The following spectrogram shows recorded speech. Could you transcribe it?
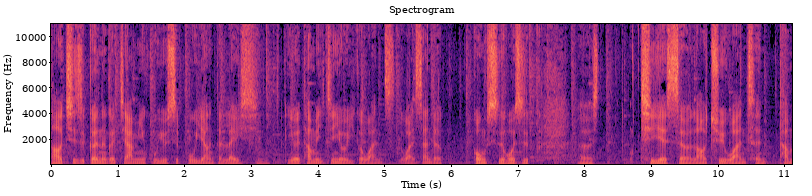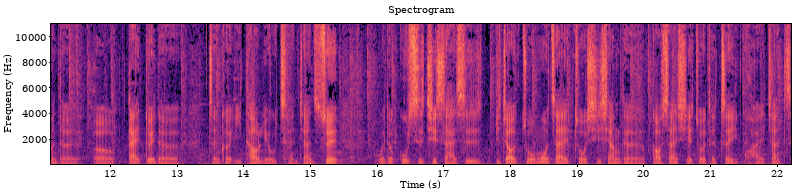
然后其实跟那个加明湖又是不一样的类型。因为他们已经有一个完完善的公司或是呃企业社，然后去完成他们的呃带队的整个一套流程这样子，所以我的故事其实还是比较琢磨在卓西乡的高山协作的这一块这样子，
